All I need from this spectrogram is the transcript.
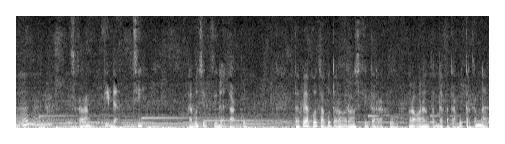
Mm. sekarang tidak sih. Aku sih tidak takut. Tapi aku takut orang-orang sekitar aku orang-orang terdekat aku terkena.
